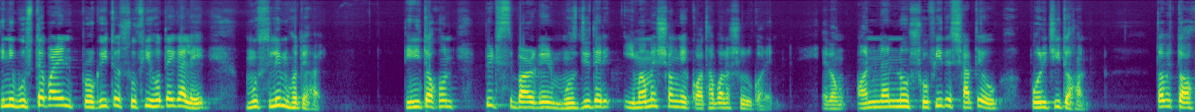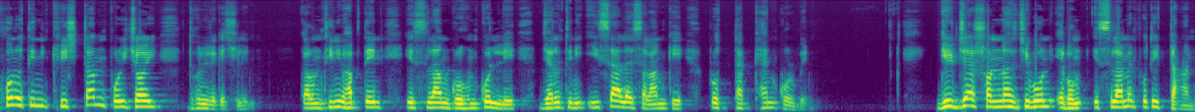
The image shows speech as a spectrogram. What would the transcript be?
তিনি বুঝতে পারেন, প্রকৃত সুফি হতে গেলে মুসলিম হতে হয়। তিনি তখন পিটসবার্গের মসজিদের ইমামের সঙ্গে কথা বলা শুরু করেন এবং অন্যান্য সুফিদের সাথেও পরিচিত হন। তবে তখনও তিনি খ্রিস্টান পরিচয় ধরে রেখেছিলেন, কারণ তিনি ভাবতেন, ইসলাম গ্রহণ করলে যেন তিনি ঈসা আলাহ সালামকে প্রত্যাখ্যান করবেন। গির্জার সন্ন্যাস জীবন এবং ইসলামের প্রতি টান।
